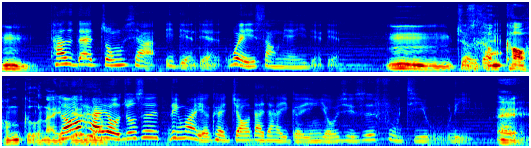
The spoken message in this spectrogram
嗯，它是在中下一点点，胃上面一点点，嗯，就是横靠横膈那一边。然后还有就是，另外也可以教大家一个音，尤其是腹肌无力，哎、欸，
